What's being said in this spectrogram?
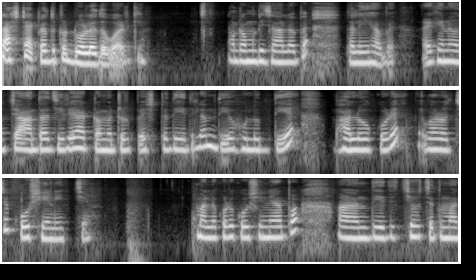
লাস্টে একটা দুটো ডলে দেবো আর কি। মোটামুটি ঝাল হবে, তাহলেই হবে। আর এখানে হচ্ছে আদা জিরে আর টমেটোর পেস্টটা দিয়ে দিলাম, দিয়ে হলুদ দিয়ে ভালো করে এবার হচ্ছে কষিয়ে নিচ্ছে। ভালো করে কষিয়ে নেওয়ার পর দিয়ে দিচ্ছি হচ্ছে তোমার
